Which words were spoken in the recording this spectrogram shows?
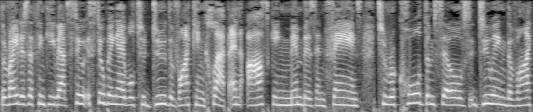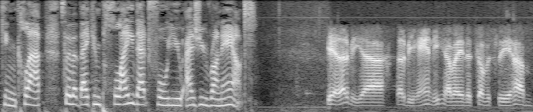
the Raiders are thinking about still, still being able to do the Viking clap and asking members and fans to record themselves doing the Viking clap so that they can play that for you as you run out. Yeah, that'd be uh, that'd be handy. I mean, it's obviously um,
